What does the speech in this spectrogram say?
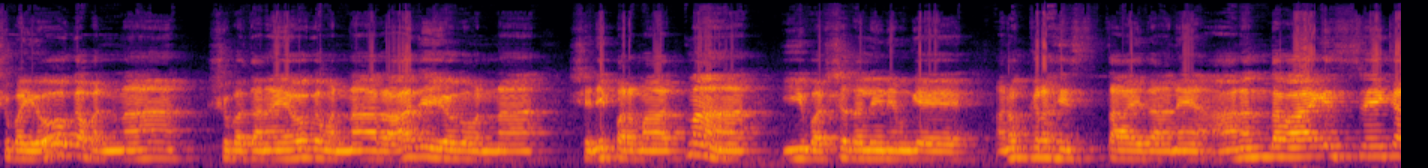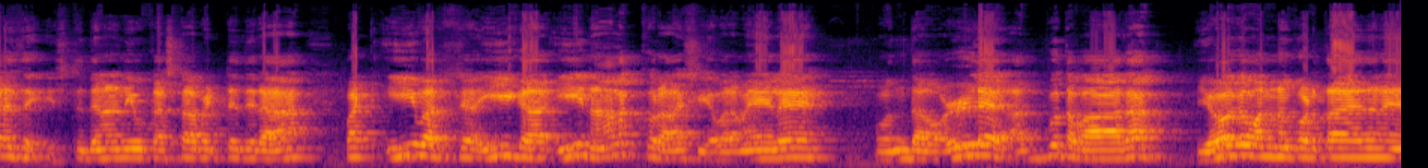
ಶುಭ ಯೋಗವನ್ನ ಶುಭ ಧನಯೋಗವನ್ನ ರಾಜಯೋಗವನ್ನ ಶನಿ ಪರಮಾತ್ಮ ಈ ವರ್ಷದಲ್ಲಿ ನಿಮಗೆ ಅನುಗ್ರಹಿಸ್ತಾ ಇದ್ದಾನೆ. ಆನಂದವಾಗಿ ಸ್ವೀಕರಿಸಿ. ಇಷ್ಟು ದಿನ ನೀವು ಕಷ್ಟ ಬಿಟ್ಟಿದ್ದೀರಾ ಬಟ್ ಈ ವರ್ಷ ಈಗ ಈ ನಾಲ್ಕು ರಾಶಿಯವರ ಮೇಲೆ ಒಂದು ಒಳ್ಳೆ ಅದ್ಭುತವಾದ ಯೋಗವನ್ನು ಕೊಡ್ತಾ ಇದ್ದಾನೆ,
